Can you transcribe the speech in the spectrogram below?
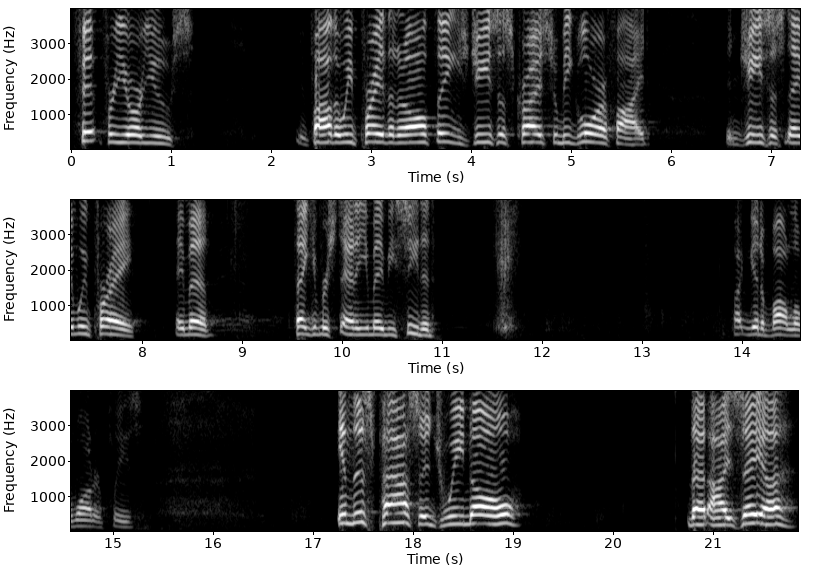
fit for your use. And Father, we pray that in all things Jesus Christ will be glorified in Jesus' name we pray. Amen. Thank you for standing. You may be seated. If I can get a bottle of water, please. In this passage, we know that Isaiah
